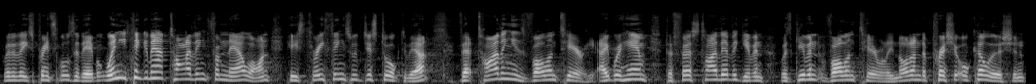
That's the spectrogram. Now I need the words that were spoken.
whether these principles are there. But when you think about tithing from now on, here's three things we've just talked about that tithing is voluntary. Abraham, the first tithe ever given, was given voluntarily, not under pressure or coercion.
